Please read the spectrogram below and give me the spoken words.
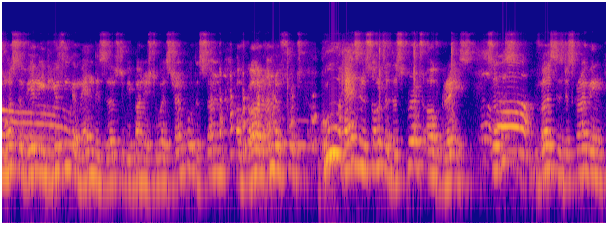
more severely do you think a man deserves to be punished who has trampled the Son of God underfoot? Who has insulted the spirit of grace? So this verse is describing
